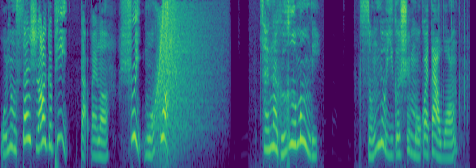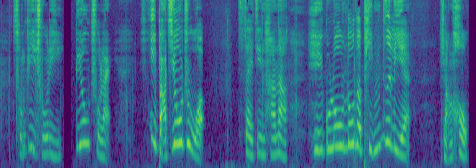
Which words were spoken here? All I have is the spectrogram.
我用三十二个屁打败了睡魔怪。在那个噩梦里，总有一个睡魔怪大王从壁橱里溜出来，一把揪住我，塞进他那黑咕隆咚的瓶子里，然后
